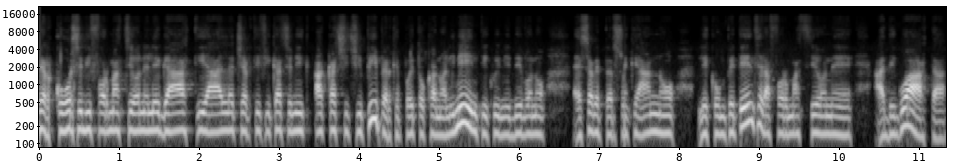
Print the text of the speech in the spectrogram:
percorsi di formazione legati alle certificazioni HCCP perché poi toccano alimenti, quindi devono essere persone che hanno le competenze e la formazione adeguata,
